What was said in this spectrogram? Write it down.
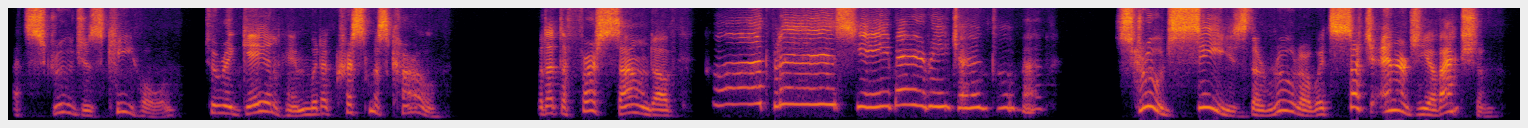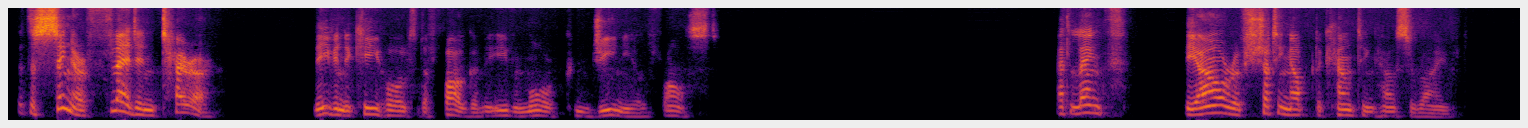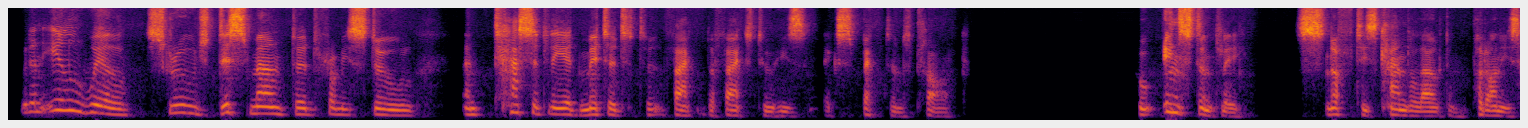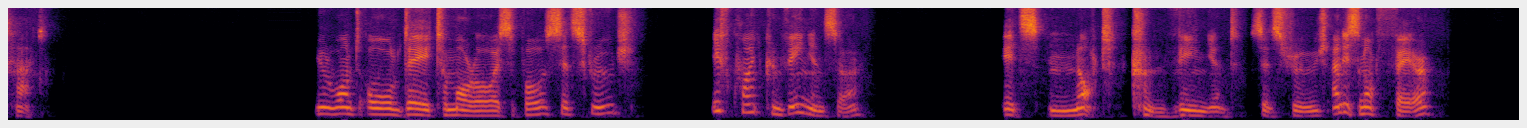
at Scrooge's keyhole to regale him with a Christmas carol. But at the first sound of God bless ye, merry gentlemen, Scrooge seized the ruler with such energy of action that the singer fled in terror, leaving the keyhole to the fog and the even more congenial frost. At length, the hour of shutting up the counting house arrived. With an ill will, Scrooge dismounted from his stool and tacitly admitted to fact, the fact to his expectant clerk, who instantly snuffed his candle out and put on his hat. You'll want all day tomorrow, I suppose, said Scrooge. If quite convenient, sir. It's not convenient, said Scrooge, and it's not fair.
